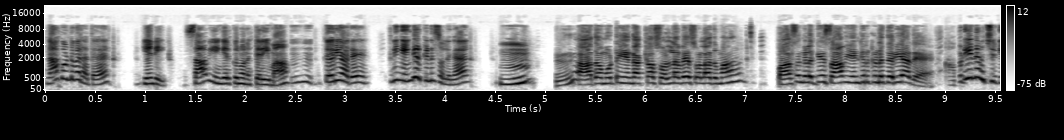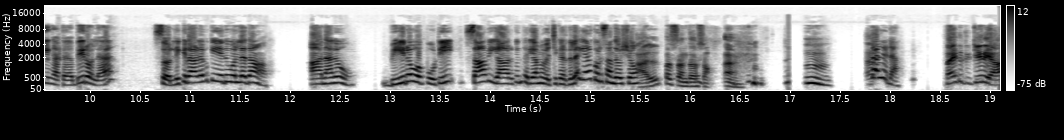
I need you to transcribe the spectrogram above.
நான் கொண்டு வரேன் அத்தை. ஏண்டி சாவி எங்க இருக்குன்னு உனக்கு தெரியுமா. தெரியாதே. நீங்க எங்க இருக்குன்னு சொல்லுங்க. ம், அத மட்டும் எங்க அக்கா சொல்லவே சொல்லாதுமா? பசங்களுக்கே சாவி எங்க இருக்குன்னு தெரியாதே. அப்படி என்ன வச்சிருக்கீங்க அத்தை பீரோல? சொல்லிக்கிற அளவுக்கு எதுவும் இல்லதான். ஆனாலும் பீரோவை பூட்டி சாவி யாருக்கும் தெரியாம வச்சுக்கிறதுல எனக்கு ஒரு சந்தோஷம். அல்ப சந்தோஷம். ம். தள்ளுடா. நைட்டுக்கு கீரையா?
